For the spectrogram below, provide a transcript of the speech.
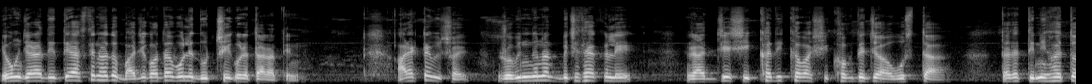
এবং যারা দিতে আসতেন হয়তো বাজে কথা বলে দুচ্ছেই করে তাড়াতেন। আর একটা বিষয়, রবীন্দ্রনাথ বেঁচে থাকলে রাজ্যে শিক্ষা দীক্ষা বা শিক্ষকদের যে অবস্থা তাতে তিনি হয়তো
